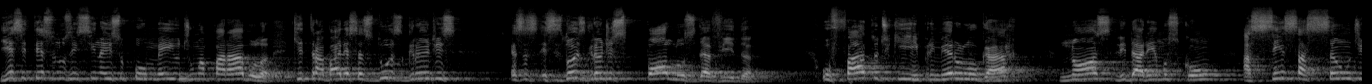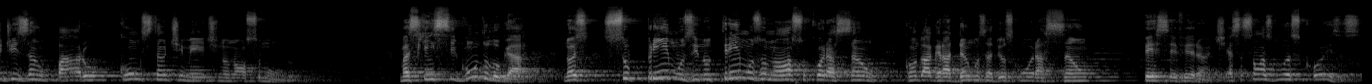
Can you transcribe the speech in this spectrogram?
E esse texto nos ensina isso por meio de uma parábola que trabalha essas duas grandes, essas, esses dois grandes polos da vida. O fato de que, em primeiro lugar, nós lidaremos com a sensação de desamparo constantemente no nosso mundo. Mas que, em segundo lugar, nós suprimos e nutrimos o nosso coração quando agradamos a Deus com oração perseverante. Essas são as duas coisas.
